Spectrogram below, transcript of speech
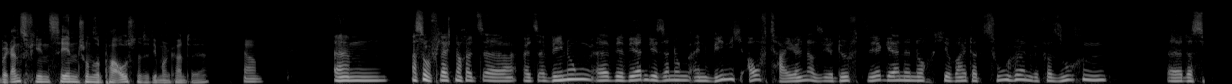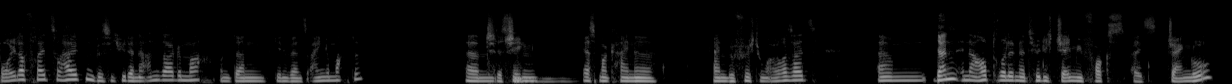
bei ganz vielen Szenen schon so ein paar Ausschnitte, die man kannte. Ähm, achso, vielleicht noch als, äh, als Erwähnung, äh, wir werden die Sendung ein wenig aufteilen. Also ihr dürft sehr gerne noch hier weiter zuhören. Wir versuchen, äh, das spoilerfrei zu halten, bis ich wieder eine Ansage mache und dann gehen wir ins Eingemachte. Ähm, deswegen erstmal keine, keine Befürchtung eurerseits. Ähm, dann in der Hauptrolle natürlich Jamie Foxx als Django.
